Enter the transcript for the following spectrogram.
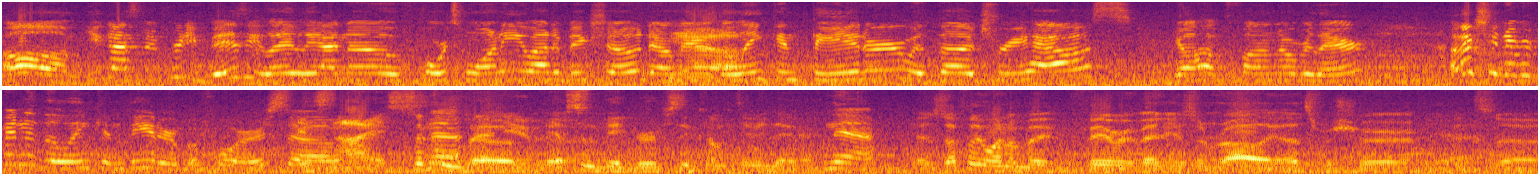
Um, you guys been pretty busy lately. I know 420. You had a big show down there at the Lincoln Theater with the Treehouse. Y'all have fun over there. I've actually never been to the Lincoln Theater before, so It's nice. It's a cool venue. We have some big groups that come through there. Yeah. Yeah, it's definitely one of my favorite venues in Raleigh. That's for sure. It's uh,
